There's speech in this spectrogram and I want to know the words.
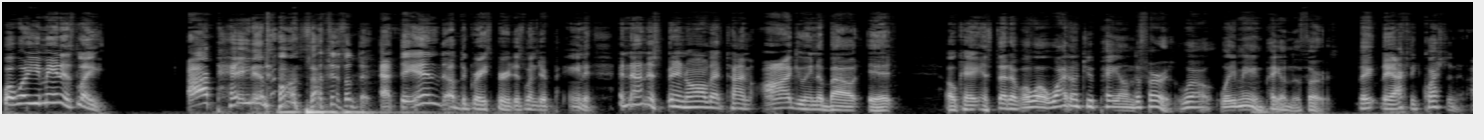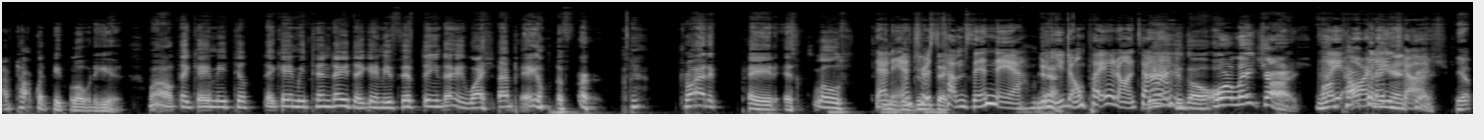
well, what do you mean it's late? I paid it on such and such. At the end of the grace period is when they're paying it. And now they're spending all that time arguing about it. Okay, instead of, oh, well, why don't you pay on the first? Well, what do you mean pay on the first? They, they actually question it. I've talked with people over the years. Well, they gave me till they gave me ten days. They gave me fifteen days. Why should I pay on the first? Try to pay it as close. That to the due interest date. comes in there. Yeah. You don't pay it on time. There you go. Or late charge. Late- or late interest. charge. Yep,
